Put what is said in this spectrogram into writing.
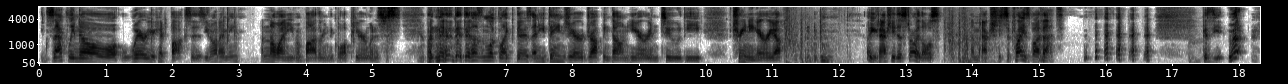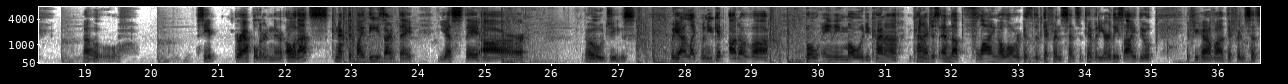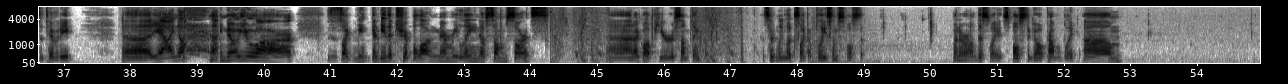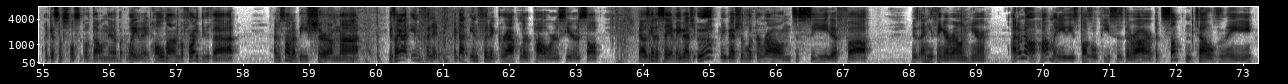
exactly know where your hitbox is. You know what I mean? I don't know why I'm even bothering to go up here when it's just when it doesn't look like there's any danger dropping down here into the training area. oh, you can actually destroy those. I'm actually surprised by that. Because you... Oh. See grappler in there. Oh, that's connected by these, aren't they? Yes, they are. Oh, jeez. But yeah, like when you get out of uh, bow aiming mode, you kind of kind of just end up flying all over because of the different sensitivity, or at least I do, if you have a uh, different sensitivity. Uh, yeah, I know, I know you are. This is like gonna be the trip along memory lane of some sorts. Uh, and I go up here or something. It certainly looks like a place I'm supposed to... Went around this way. It's supposed to go, probably. Um... I guess I'm supposed to go down there, but wait, wait, hold on. Before I do that, I just want to be sure I'm not... Because I got infinite I got infinite grappler powers here, so... Yeah, I was going to say, maybe I should... Ooh, maybe I should look around to see if uh, there's anything around here. I don't know how many of these puzzle pieces there are, but something tells me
